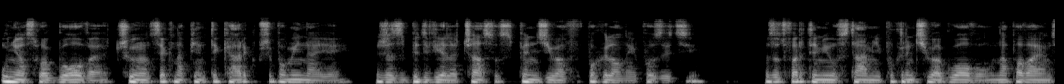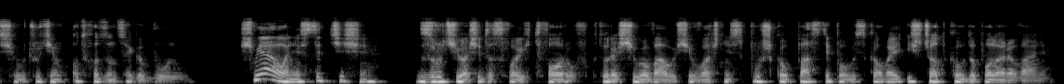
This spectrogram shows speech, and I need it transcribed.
Uniosła głowę, czując jak napięty kark przypomina jej, że zbyt wiele czasu spędziła w pochylonej pozycji. Z otwartymi ustami pokręciła głową, napawając się uczuciem odchodzącego bólu. Śmiało, nie wstydźcie się. Zwróciła się do swoich tworów, które siłowały się właśnie z puszką pasty połyskowej i szczotką do polerowania.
